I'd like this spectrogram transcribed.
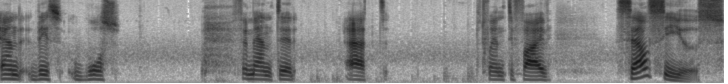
And this was fermented at 25 Celsius.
